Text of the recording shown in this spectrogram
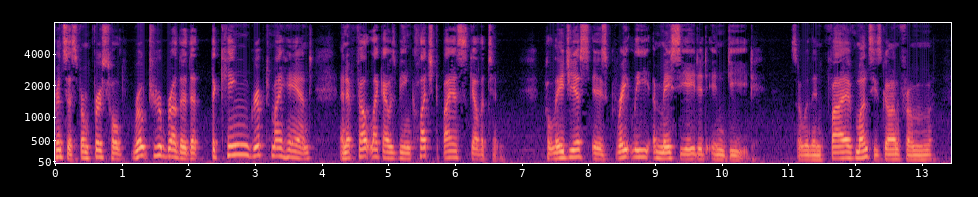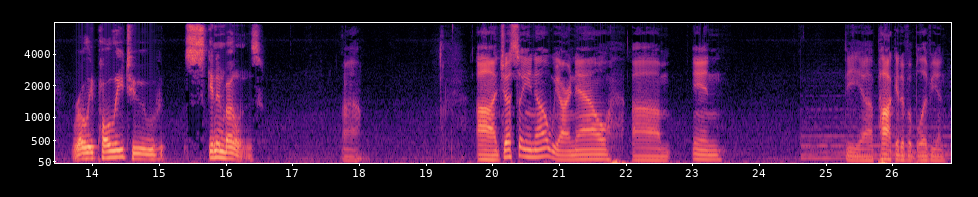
Princess from Firsthold, wrote to her brother that the king gripped my hand and it felt like I was being clutched by a skeleton. Pelagius is greatly emaciated indeed. So within five months, he's gone from roly poly to skin and bones. Uh, just so you know, we are now um, in the uh, pocket of oblivion.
